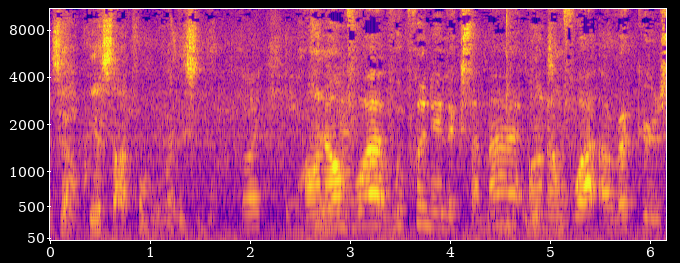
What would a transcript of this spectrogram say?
c'est- après ça qu'on va décider. Ok. On envoie, vous prenez l'examen, on L'examen. envoie à Rutgers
